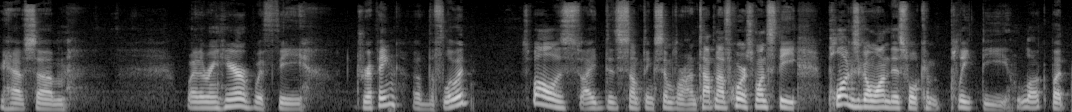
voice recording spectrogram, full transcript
We have some weathering here with the dripping of the fluid as well as I did something similar on top. Now, of course, once the plugs go on, this will complete the look, but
